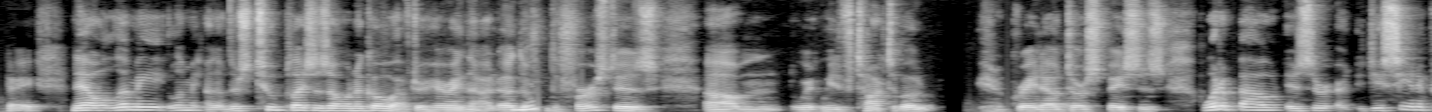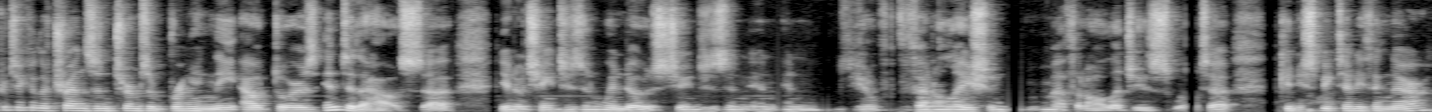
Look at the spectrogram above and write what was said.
Okay. Now let me let me. Uh, there's two places I want to go after hearing that. Uh, mm-hmm. the, the first is um, we, have talked about great outdoor spaces. What about is there? Do you see any particular trends in terms of bringing the outdoors into the house? Uh, you know, changes in windows, changes in in, in you know ventilation methodologies. What uh, can you speak to anything there?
